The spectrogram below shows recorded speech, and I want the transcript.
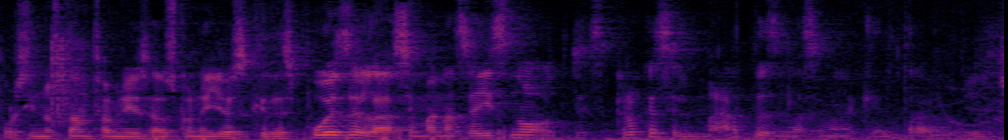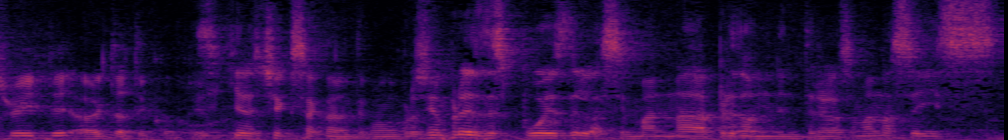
por si no están familiarizados con ello, es que después de la semana 6, no, creo que es el martes de la semana que entra. o- El trade, de- ahorita te confirmo. Si quieres, check exactamente cuándo, pero siempre es después de la semana, perdón, entre la semana 6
